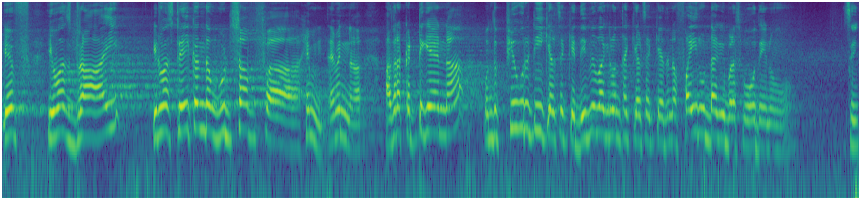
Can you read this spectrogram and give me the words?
if he was dry, it was taken the woods of uh, him. I mean, uh, ಅದರ ಕಟ್ಟಿಗೆಯನ್ನು ಒಂದು ಪ್ಯೂರಿಟಿ ಕೆಲಸಕ್ಕೆ ದಿವ್ಯವಾಗಿರುವಂಥ ಕೆಲಸಕ್ಕೆ ಅದನ್ನು ಫೈರ್ ಆಗಿ ಬಳಸಬಹುದೇನು? See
